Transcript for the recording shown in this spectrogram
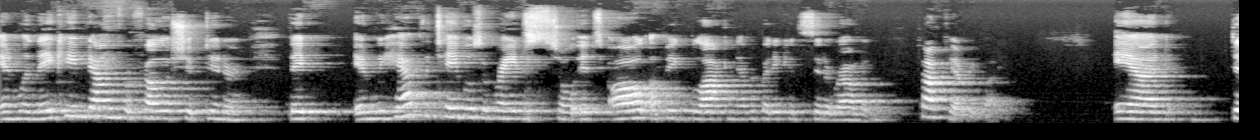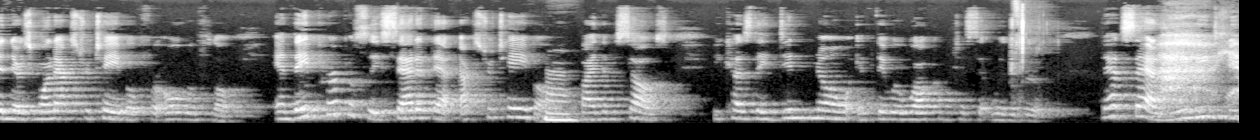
And when they came down for fellowship dinner, they and we have the tables arranged so it's all a big block and everybody can sit around and talk to everybody. And then there's one extra table for overflow. And they purposely sat at that extra table Hmm. by themselves because they didn't know if they were welcome to sit with a group. That's sad. We need to be,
